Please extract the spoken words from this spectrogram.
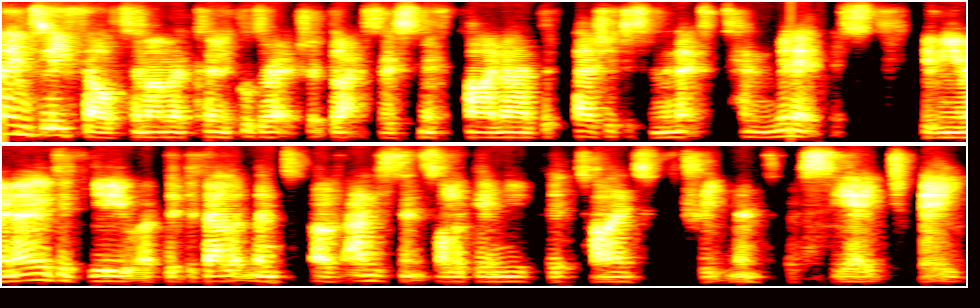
name is Leigh Felton. I'm a clinical director at GlaxoSmithKline. I have the pleasure to spend the next 10 minutes giving you an overview of the development of antisense oligonucleotides for the treatment of CHB.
